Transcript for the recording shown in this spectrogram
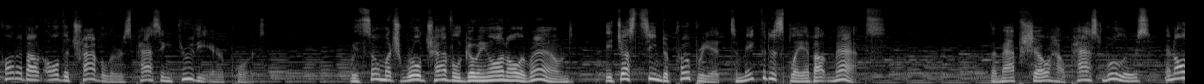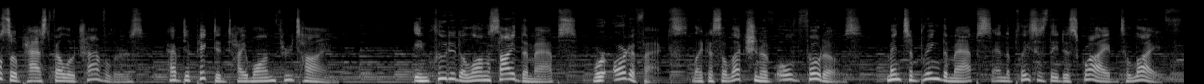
thought about all the travelers passing through the airport. With so much world travel going on all around, it just seemed appropriate to make the display about maps. The maps show how past rulers and also past fellow travelers have depicted Taiwan through time. Included alongside the maps were artifacts like a selection of old photos meant to bring the maps and the places they describe to life.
